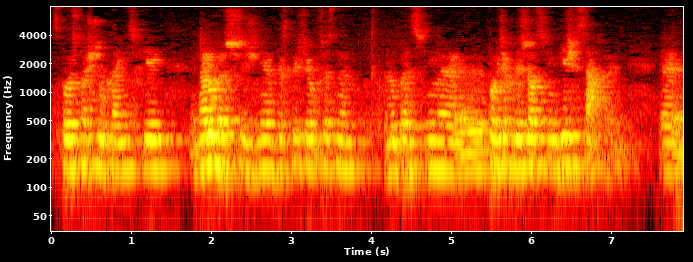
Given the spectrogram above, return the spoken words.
społeczności ukraińskiej na Lubelszczyźnie, w dystrykcie ówczesnym lubelskim, e, powiecie kudryszowskim, wieś w Sachry. E,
